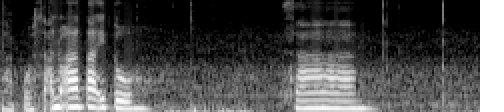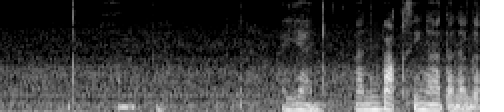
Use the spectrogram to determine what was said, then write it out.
Tapos, ano ata ito? Sa... Ayan. Unboxing nga talaga.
